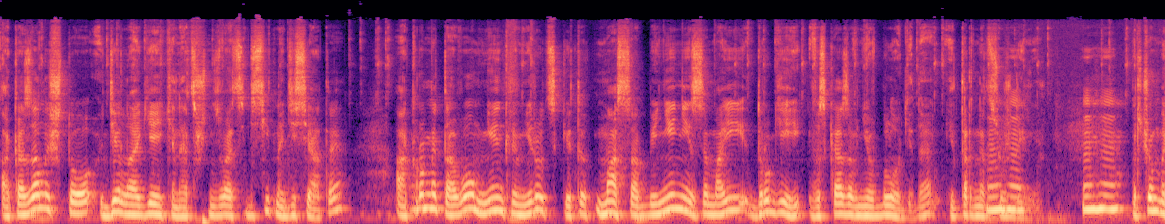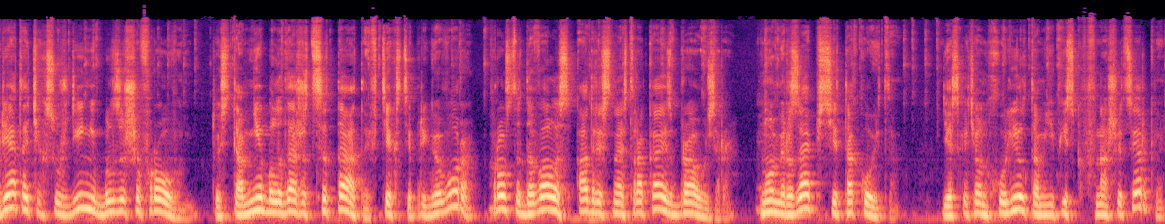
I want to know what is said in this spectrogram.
оказалось, что дело Агейкина, это что называется действительно десятое, а кроме того, мне инкриминируется какая-то масса обвинений за мои другие высказывания в блоге, да, интернет-суждения. Угу. Причем ряд этих суждений был зашифрован. То есть там не было даже цитаты в тексте приговора, просто давалась адресная строка из браузера. Номер записи такой-то. Дескать, он хулил там епископов нашей церкви,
